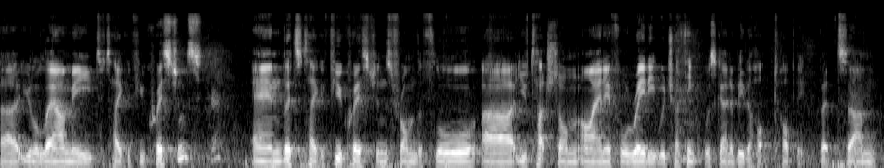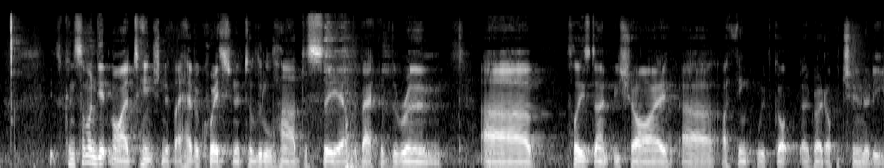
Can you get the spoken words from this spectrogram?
uh, you'll allow me to take a few questions. Sure. And let's take a few questions from the floor. Uh, you touched on INF already, which I think was going to be the hot topic. But um, can someone get my attention if they have a question? It's a little hard to see out the back of the room. Uh, please don't be shy. Uh, I think we've got a great opportunity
